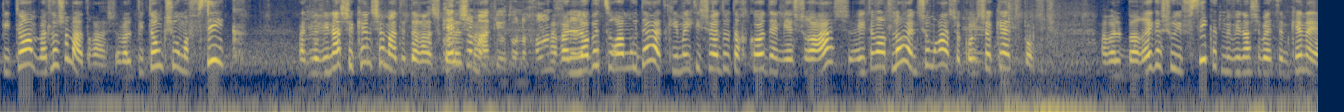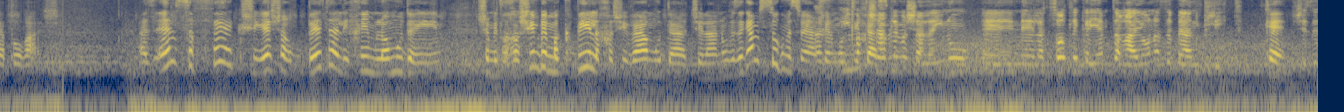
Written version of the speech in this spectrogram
פתאום, ואת לא שומעת רעש, אבל פתאום כשהוא מפסיק, את מבינה שכן שמעת את הרעש כל כן הזמן. שמעתי אותו, נכון? אבל לא בצורה מודעת, כי אם הייתי שואלת אותך קודם, יש רעש? היית אומרת, לא, אין שום רעש, הכל שקט פה. אבל ברגע שהוא הפסיק, את מבינה שבעצם כן היה פה רעש. אז אין ספק שיש הרבה תהליכים לא מודעים שמתרחשים במקביל לחשיבה המודעת שלנו, וזה גם סוג מסוים אז של אם מולטיטאסקינג. עכשיו למשל היינו אה, נאלצות לקיים את הריאיון הזה באנגלית, כן, שזו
